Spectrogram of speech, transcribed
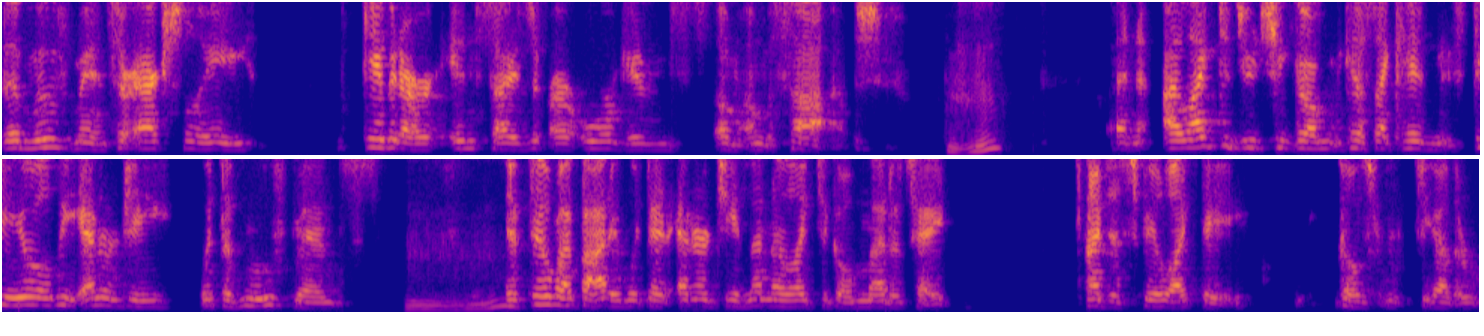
the movements are actually giving our insides, our organs, um, a massage. Mm-hmm. And I like to do Qigong because I can feel the energy with the movements mm-hmm. and fill my body with that energy. And then I like to go meditate. I just feel like they goes together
